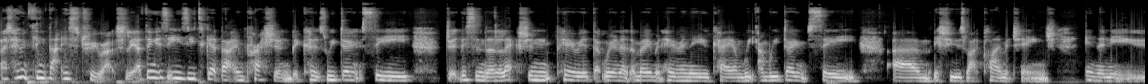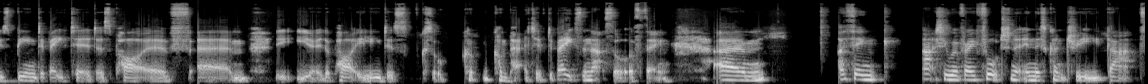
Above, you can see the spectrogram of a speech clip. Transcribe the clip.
I don't think that is true. Actually, I think it's easy to get that impression because we don't see this is an election period that we're in at the moment here in the UK, and we and we don't see um, issues like climate change in the news being debated as part of um, you know the party leaders' sort of co- competitive debates and that sort of thing. Um, I think actually we're very fortunate in this country that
